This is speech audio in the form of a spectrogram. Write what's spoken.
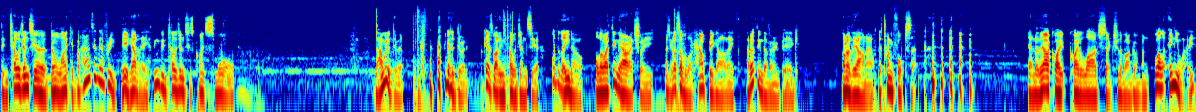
The intelligentsia don't like it, but I don't think they're very big, are they? I think the intelligentsia is quite small. No, I'm going to do it. I'm going to do it. Who cares about the intelligentsia? What do they know? Although I think they are actually... Actually, let's have a look. How big are they? I don't think they're very big. Oh no, they are now. They're 24%. yeah, no, they are quite quite a large section of our government. Well, anyway,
